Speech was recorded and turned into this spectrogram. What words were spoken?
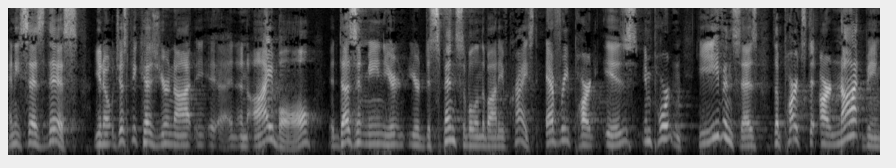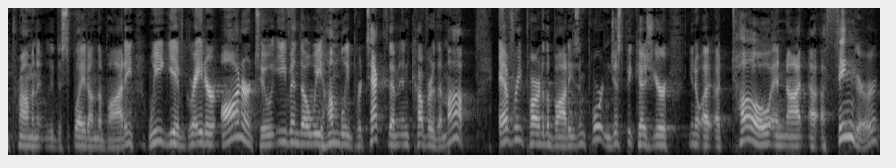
And he says this you know, just because you're not uh, an eyeball, it doesn't mean you're, you're dispensable in the body of Christ. Every part is important. He even says the parts that are not being prominently displayed on the body, we give greater honor to, even though we humbly protect them and cover them up. Every part of the body is important. Just because you're, you know, a, a toe and not a, a finger,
